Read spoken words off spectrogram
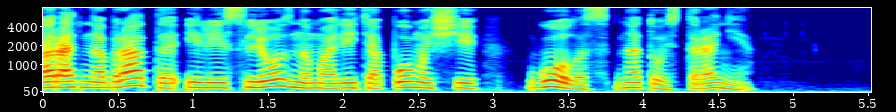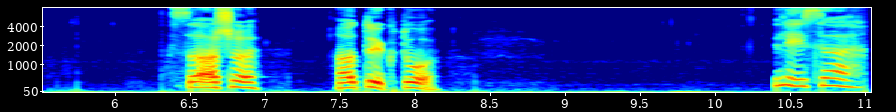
Орать на брата или слезно молить о помощи голос на той стороне. «Саша, а ты кто?» «Лиса,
